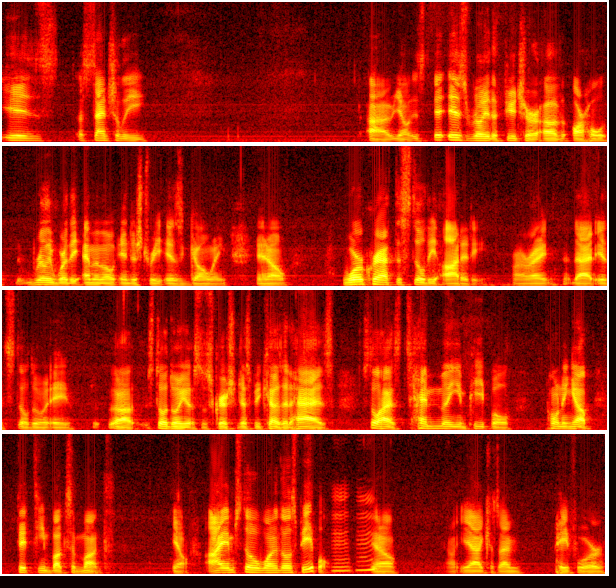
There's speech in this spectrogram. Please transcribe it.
is essentially, uh, you know, is, it is really the future of our whole, really where the MMO industry is going. You know, Warcraft is still the oddity. All right, that it's still doing a, uh, still doing a subscription just because it has, still has 10 million people ponying up 15 bucks a month. You know, I am still one of those people. Mhm. You know, uh, yeah, because I'm pay for.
